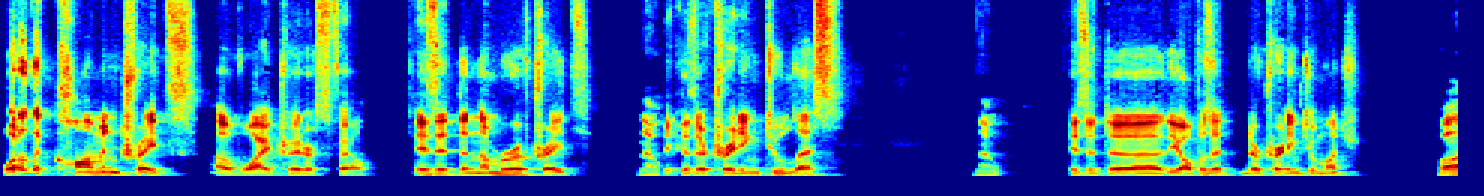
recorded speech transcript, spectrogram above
what are the common traits of why traders fail? Is it the number of trades No, because they're trading too less? no. Is it the the opposite? They're trading too much? Well,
